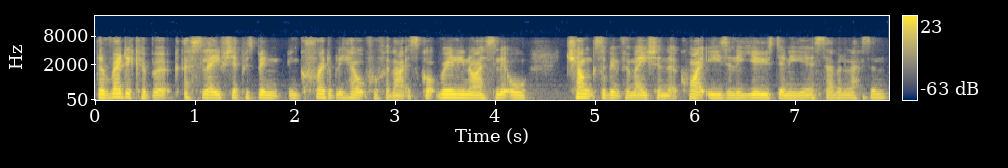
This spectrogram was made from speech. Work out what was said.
the Rediker book, A Slave Ship, has been incredibly helpful for that. It's got really nice little chunks of information that are quite easily used in a year seven lesson.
